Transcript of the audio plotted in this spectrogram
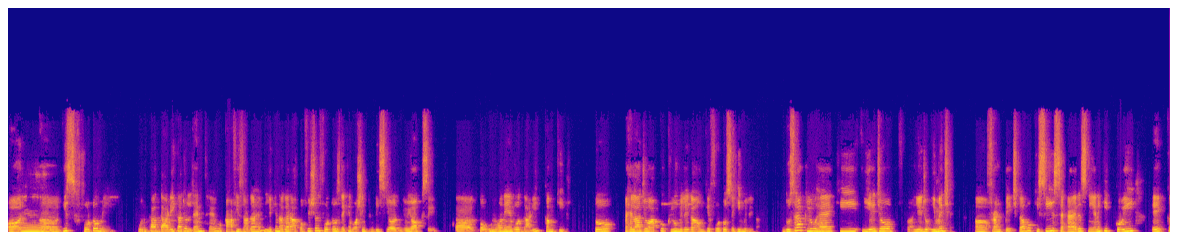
और हम्म। इस फ़ोटो में उनका दाढ़ी का जो लेंथ है वो काफ़ी ज़्यादा है लेकिन अगर आप ऑफिशियल फ़ोटोज़ देखें वॉशिंगटन डीसी और न्यूयॉर्क से तो उन्होंने वो दाढ़ी कम की थी तो पहला जो आपको क्लू मिलेगा उनके फ़ोटो से ही मिलेगा दूसरा क्लू है कि ये जो ये जो इमेज है फ्रंट पेज का वो किसी सेटायरिस्ट ने यानी कि कोई एक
